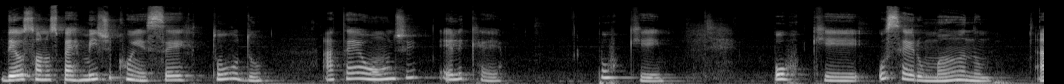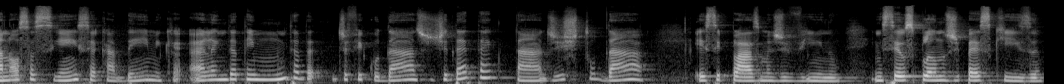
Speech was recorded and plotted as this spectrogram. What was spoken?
Deus só nos permite conhecer tudo até onde Ele quer. Por quê? Porque o ser humano, a nossa ciência acadêmica, ela ainda tem muita dificuldade de detectar, de estudar esse plasma divino em seus planos de pesquisa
